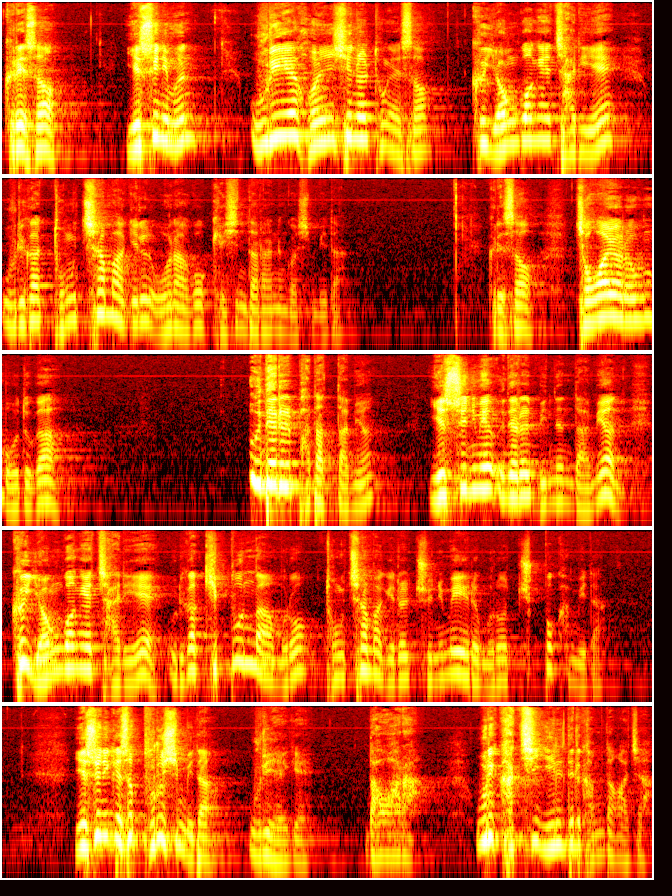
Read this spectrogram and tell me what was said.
그래서 예수님은 우리의 헌신을 통해서 그 영광의 자리에 우리가 동참하기를 원하고 계신다라는 것입니다. 그래서 저와 여러분 모두가 은혜를 받았다면 예수님의 은혜를 믿는다면 그 영광의 자리에 우리가 기쁜 마음으로 동참하기를 주님의 이름으로 축복합니다. 예수님께서 부르십니다. 우리에게 나와라. 우리 같이 일들을 감당하자.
